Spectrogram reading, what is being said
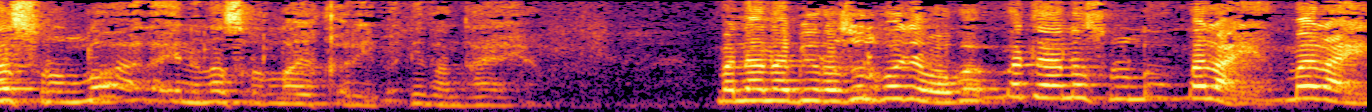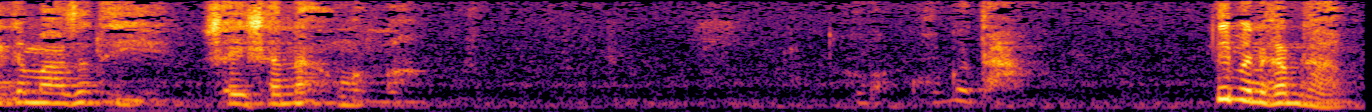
نصر الله؟ لأن نصر الله قريب. إذا دعاية من أنا برسول خوجة وقال متى نصر الله؟ ملعي ملعي جماعتي شيشناهم الله دي بنخمدهم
